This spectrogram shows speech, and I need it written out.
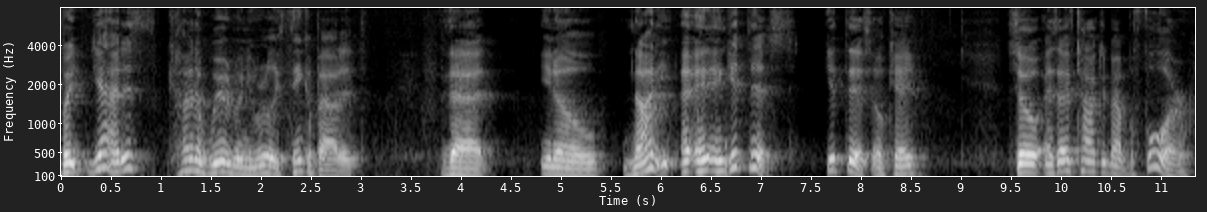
But yeah, it is kind of weird when you really think about it that, you know, not, and, and get this, get this, okay? So, as I've talked about before,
